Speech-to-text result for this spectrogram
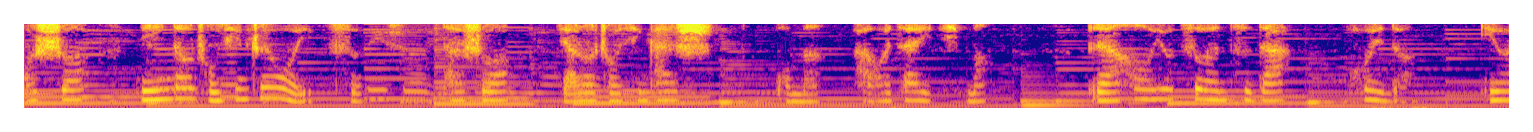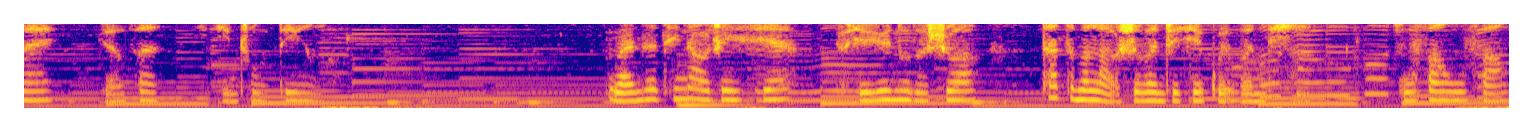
我说：“你应当重新追我一次。”他说：“假若重新开始，我们还会在一起吗？”然后又自问自答：“会的，因为缘分已经注定了。”丸子听到这些。有些愠怒地说：“他怎么老是问这些鬼问题？”无妨无妨，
